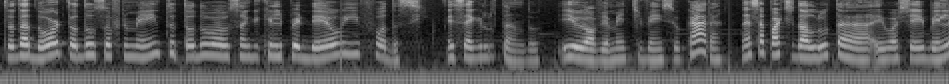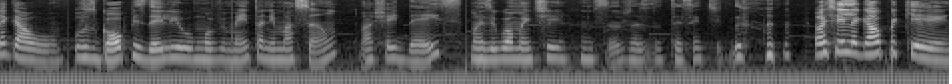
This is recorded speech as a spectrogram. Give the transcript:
toda a dor, todo o sofrimento, todo o sangue que ele perdeu e foda-se. E segue lutando. E obviamente vence o cara. Nessa parte da luta eu achei bem legal os golpes dele, o movimento, a animação. Achei 10, mas igualmente não tem sentido. eu achei legal porque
